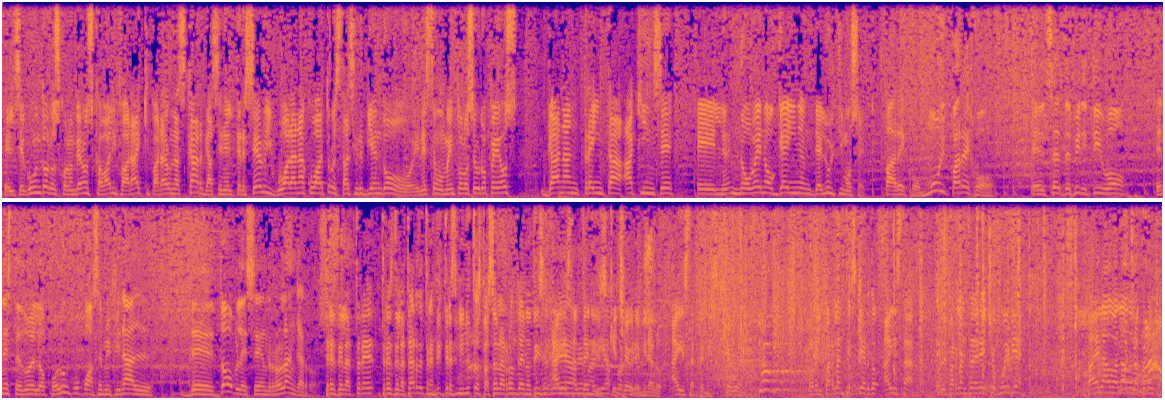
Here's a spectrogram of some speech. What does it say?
El segundo, los colombianos Cabal y Farah equipararon las cargas. En el tercero, igualan a 4. Está sirviendo en este momento los europeos. Ganan 30 a 15 el noveno game del último set. Parejo, muy parejo. El set definitivo en este duelo por un cupo a semifinal de dobles en Roland Garros. 3 de la, 3, de la tarde, 33 minutos, pasó la ronda de noticias. Ahí está el tenis, qué chévere, míralo. Ahí está el tenis, qué bueno. Por el parlante izquierdo, ahí está. Por el parlante derecho, muy bien. Va de lado a lado la pelota.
